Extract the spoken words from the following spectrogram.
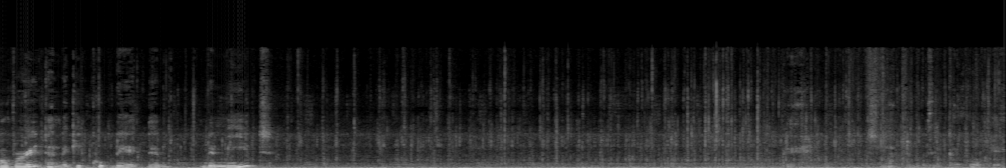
cover it and make it cook the, the, the meat. Okay. It's not too thick okay.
